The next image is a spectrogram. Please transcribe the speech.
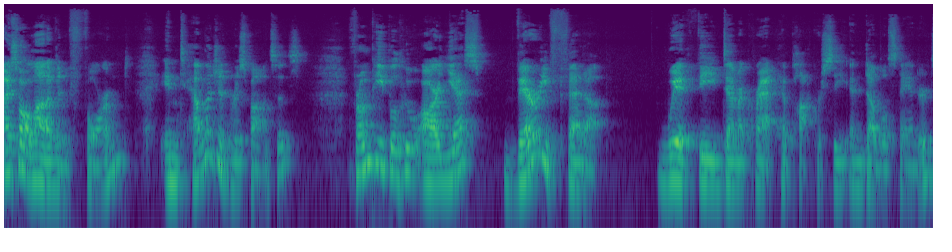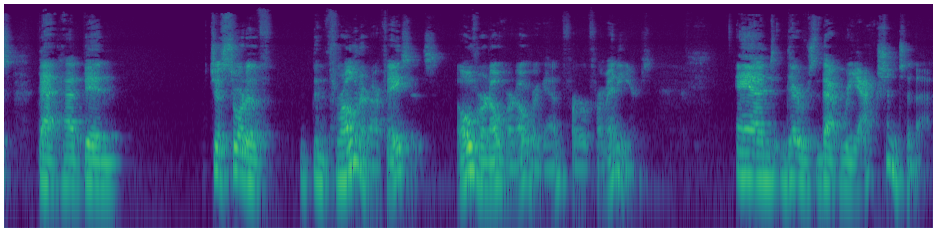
I saw a lot of informed, intelligent responses from people who are, yes, very fed up with the Democrat hypocrisy and double standards that have been just sort of been thrown in our faces over and over and over again for, for many years. And there's that reaction to that.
